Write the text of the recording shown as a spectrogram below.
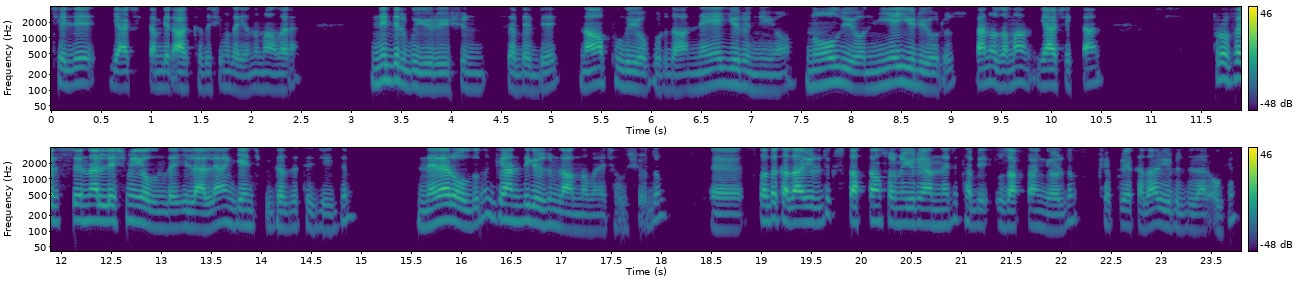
Fenerbahçeli gerçekten bir arkadaşımı da yanıma alarak Nedir bu yürüyüşün sebebi? Ne yapılıyor burada? Neye yürünüyor? Ne oluyor? Niye yürüyoruz? Ben o zaman gerçekten profesyonelleşme yolunda ilerleyen genç bir gazeteciydim. Neler olduğunu kendi gözümle anlamaya çalışıyordum. E, stada kadar yürüdük. Stat'tan sonra yürüyenleri tabii uzaktan gördüm. Köprüye kadar yürüdüler o gün.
